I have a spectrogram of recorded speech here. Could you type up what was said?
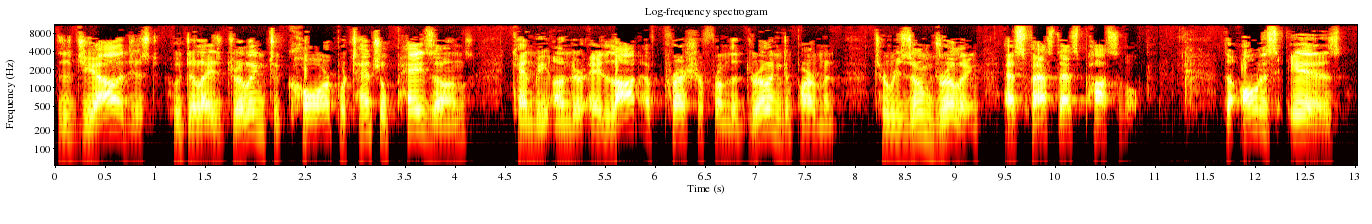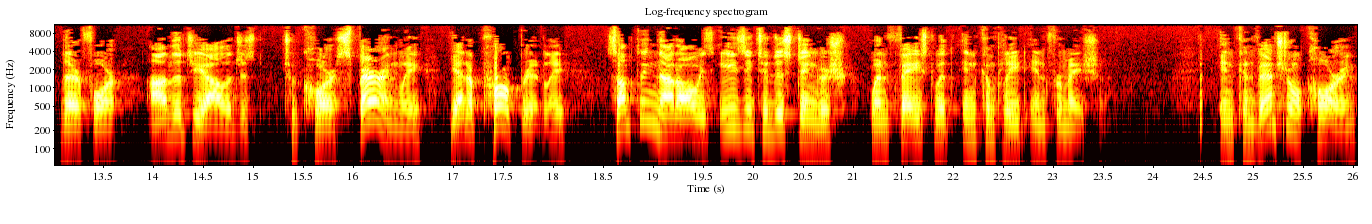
the geologist who delays drilling to core potential pay zones can be under a lot of pressure from the drilling department to resume drilling as fast as possible. The onus is, therefore, on the geologist to core sparingly yet appropriately, something not always easy to distinguish when faced with incomplete information. In conventional coring,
